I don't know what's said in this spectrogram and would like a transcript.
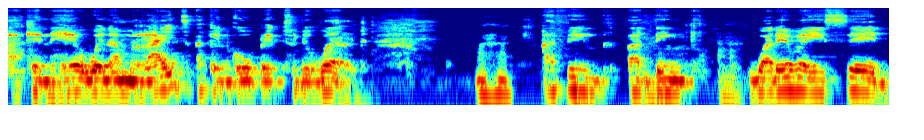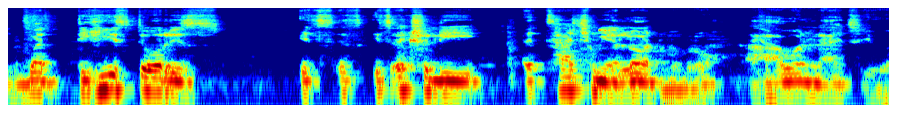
I can hear when I'm right. I can go back to the world. Mm-hmm. I think I think whatever he said, but the, his stories, it's it's it's actually it touched me a lot, bro. I won't lie to you,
